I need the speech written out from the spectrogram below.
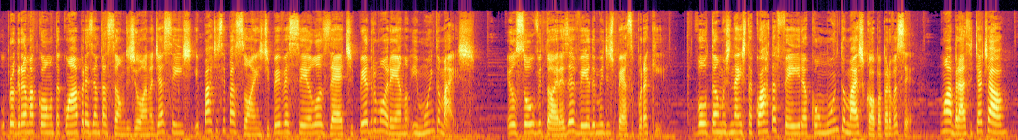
O programa conta com a apresentação de Joana de Assis e participações de PVC, Losete, Pedro Moreno e muito mais. Eu sou Vitória Azevedo e me despeço por aqui. Voltamos nesta quarta-feira com muito mais Copa para você. Um abraço e tchau, tchau!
